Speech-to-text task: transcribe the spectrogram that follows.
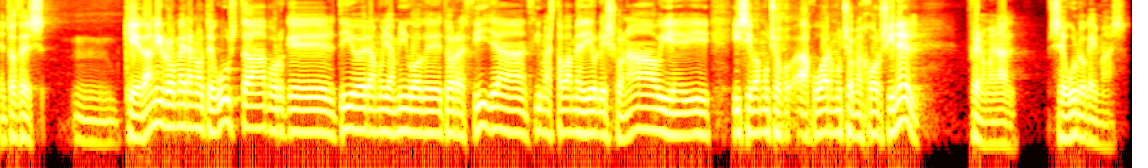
Entonces, que Dani Romera no te gusta porque el tío era muy amigo de Torrecilla, encima estaba medio lesionado y, y, y se iba mucho a jugar mucho mejor sin él, fenomenal. Seguro que hay más.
